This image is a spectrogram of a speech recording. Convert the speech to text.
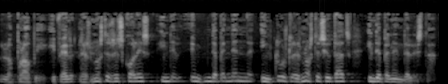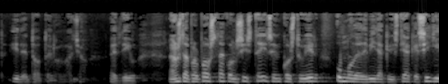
el propi i fer les nostres escoles independent, inclús les nostres ciutats, independent de l'Estat i de tot això. Es diu, la nostra proposta consisteix en construir un model de vida cristià que sigui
